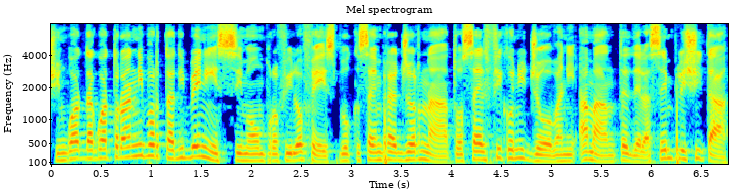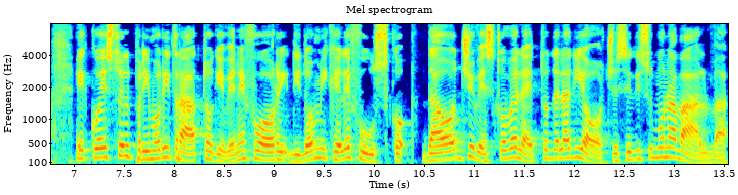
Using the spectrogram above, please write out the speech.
54 anni portati benissimo, un profilo Facebook sempre aggiornato, selfie con i giovani, amante della semplicità e questo è il primo ritratto che viene fuori di Don Michele Fusco, da oggi vescovo eletto della diocesi di Sumunavalva.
